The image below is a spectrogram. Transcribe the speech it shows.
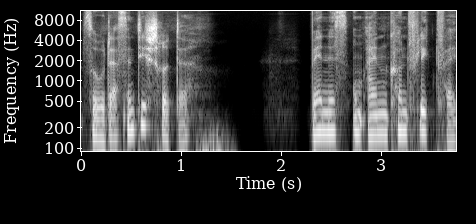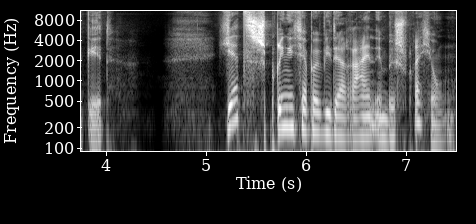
So, das sind die Schritte, wenn es um einen Konfliktfall geht. Jetzt springe ich aber wieder rein in Besprechungen.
